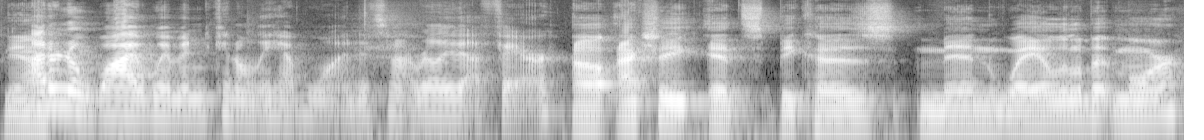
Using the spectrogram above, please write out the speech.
Yeah. I don't know why women can only have one. It's not really that fair. Uh, actually, it's because men weigh a little bit more,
